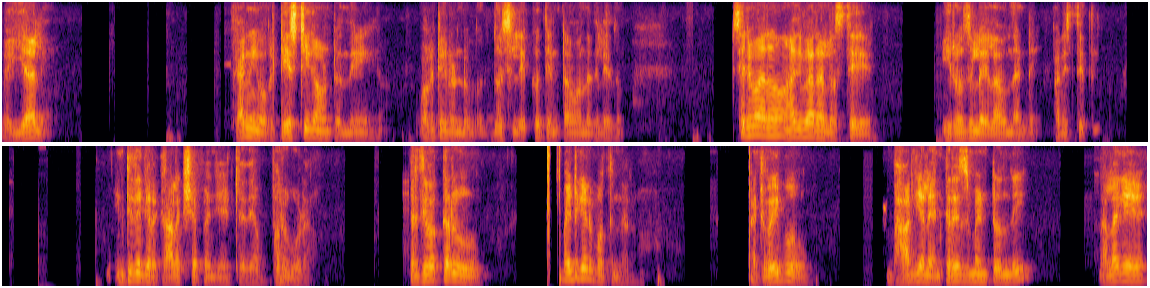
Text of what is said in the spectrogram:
వెయ్యాలి. కానీ ఒక టేస్టీగా ఉంటుంది. ఒకటి రెండు దోశలు ఎక్కువ తింటాం అన్నది లేదు. శనివారం, ఆదివారాలు వస్తే ఈ రోజుల్లో ఎలా ఉందండి పరిస్థితి? ఇంటి దగ్గర కాలక్షేపం చేయట్లేదు ఎవ్వరు కూడా ప్రతి ఒక్కరూ బయటికి వెళ్ళిపోతున్నారు అటువైపు భార్యల ఎంకరేజ్‌మెంట్ ఉంది. అలాగే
